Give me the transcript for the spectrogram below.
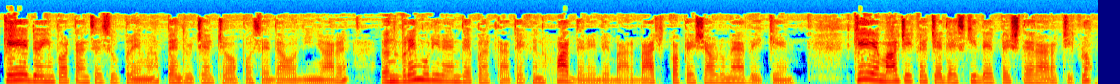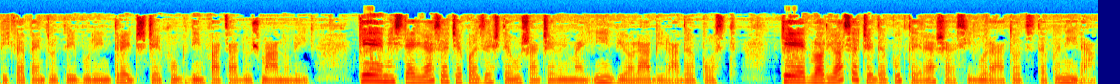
cheie de o importanță supremă pentru cel ce o poseda odinioară, în vremurile îndepărtate când hoardele de barbari copeșeau lumea veche. Cheie magică ce deschide peștera ciclopică pentru triburi întregi ce fug din fața dușmanului. Cheie misterioasă ce păzește ușa celui mai inviolabil adăpost. Cheie glorioasă ce dă puterea și asigură tot stăpânirea.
